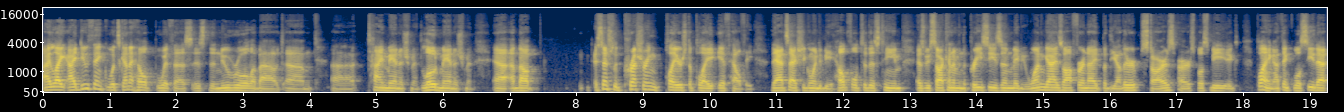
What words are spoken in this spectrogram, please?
I like. I do think what's going to help with us is the new rule about um, uh, time management, load management, uh, about essentially pressuring players to play if healthy. That's actually going to be helpful to this team, as we saw kind of in the preseason. Maybe one guy's off for a night, but the other stars are supposed to be playing. I think we'll see that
